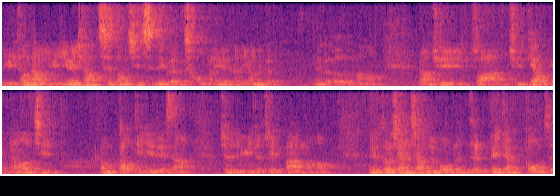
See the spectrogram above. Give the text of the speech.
鱼通常鱼因为想要吃东西吃那个虫嘛，因为可能用那个那个饵嘛。然后去抓去钓鱼，然后去用搞底下这上，就是鱼的嘴巴嘛哈。那有时候想想，如果我们人被这样勾着，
